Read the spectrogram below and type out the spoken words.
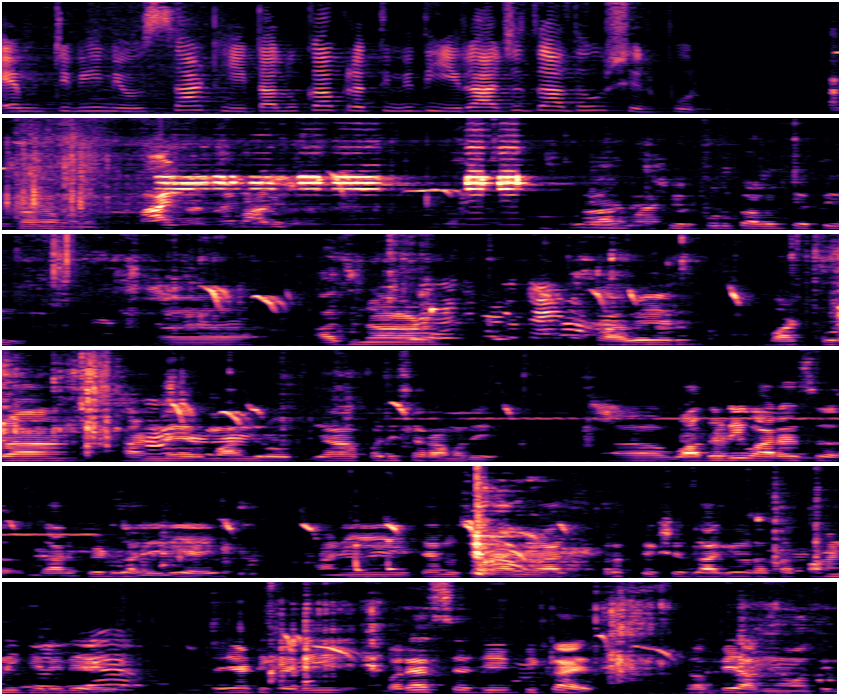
एम टी व्ही न्यूजसाठी तालुका प्रतिनिधी राज जाधव शिरपूर सांगा मला. आज शिरपूर तालुक्यातील आजनाड सावेर वाटपुरा थांडनेर मांजरोद या परिसरामध्ये वादळी वाऱ्याचं गारपीट झालेली आहे. आणि त्यानुसार आम्ही आज प्रत्यक्ष जागेवर आता पाहणी केलेली आहे. तर या ठिकाणी बऱ्याचशा जी पिकं आहेत रब्बी हंगामातील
